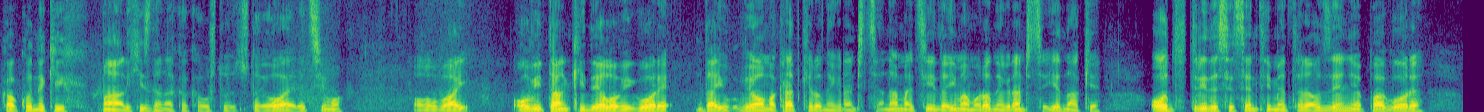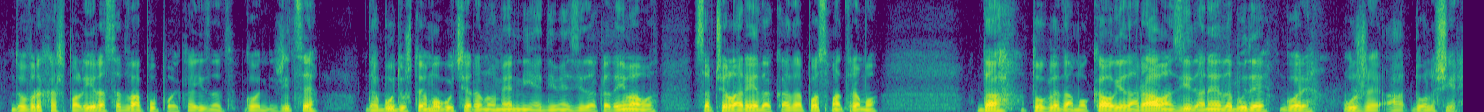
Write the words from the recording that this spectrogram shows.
kao kod nekih malih izdanaka kao što, što je ovaj, recimo, ovaj, ovi tanki delovi gore daju veoma kratke rodne grančice. A nama je cilj da imamo rodne grančice jednake od 30 cm od zemlje pa gore do vrha špalira sa dva pupoljka iznad gornje žice, da budu što je moguće ravnomernije dimenzije, dakle da imamo sa čela reda kada posmatramo da to gledamo kao jedan ravan zid, a ne da bude gore uže, a dole šire.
